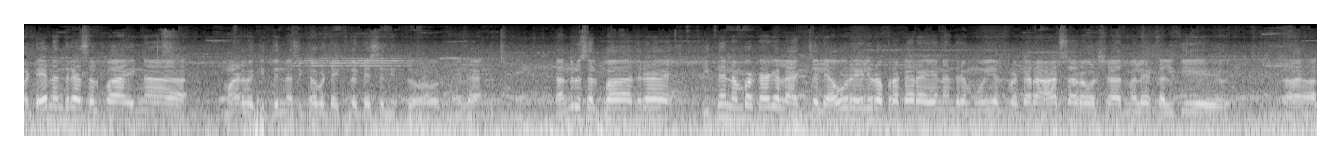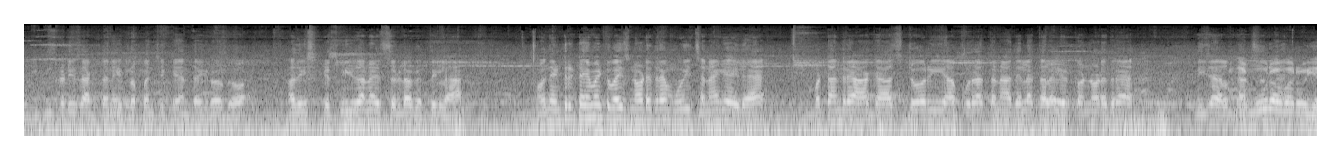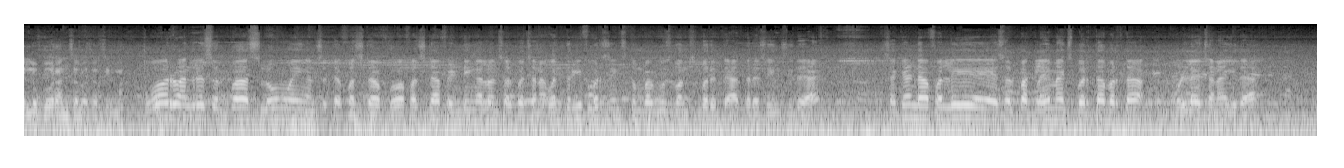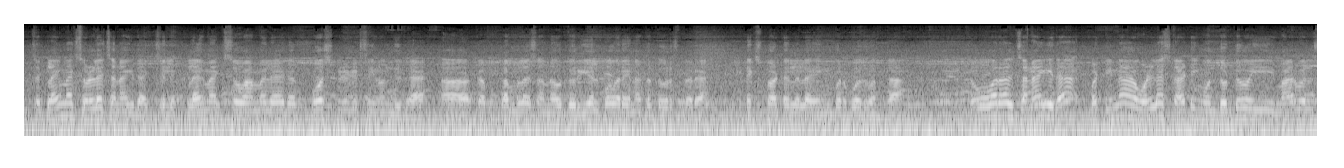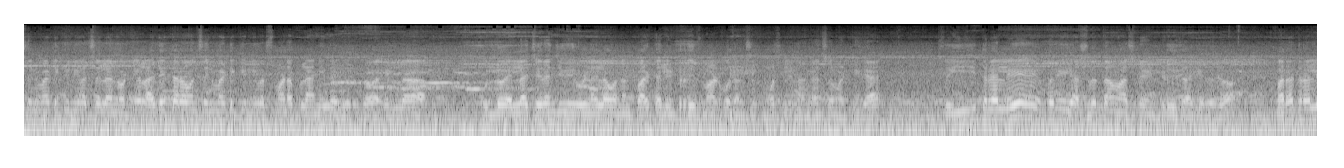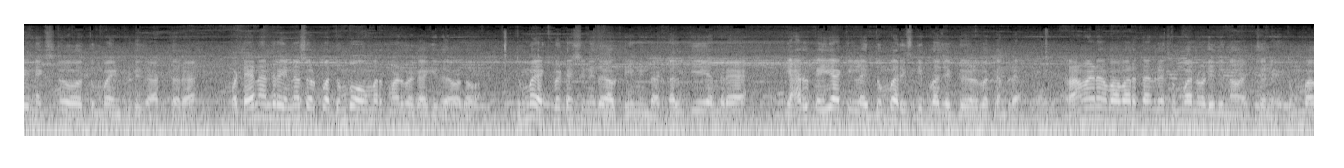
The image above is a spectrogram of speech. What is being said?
But ಏನಂದರೆ ಸ್ವಲ್ಪ ಇನ್ನೂ ಮಾಡಬೇಕಿತ್ತು, ಇನ್ನೂ ಸಿಕ್ಕಾಪಟ್ಟೆ ಎಕ್ಸ್ಪೆಕ್ಟೇಷನ್ ಇತ್ತು ಅವ್ರ ಮೇಲೆ. ಅಂದರೂ ಸ್ವಲ್ಪ ಅಂದರೆ ಇದನ್ನೇ ನಂಬೋಕ್ಕಾಗಲ್ಲ ಆ್ಯಕ್ಚುಲಿ ಅವ್ರು ಹೇಳಿರೋ ಪ್ರಕಾರ ಏನಂದರೆ ಮೂವಿಯಲ್ಲಿ ಪ್ರಕಾರ ಆರು ಸಾವಿರ ವರ್ಷ ಆದಮೇಲೆ ಕಲ್ಕಿ ಇಂಟ್ರೊಡ್ಯೂಸ್ ಆಗ್ತಾನೆ ಈ ಪ್ರಪಂಚಕ್ಕೆ ಅಂತ ಇರೋದು. ಅದು ಇಷ್ಟು ಸುಳ್ಳೋ ಗೊತ್ತಿಲ್ಲ. ಒಂದು ಎಂಟರ್ಟೈನ್ಮೆಂಟ್ ವೈಸ್ ನೋಡಿದ್ರೆ ಮೂವಿ ಚೆನ್ನಾಗೇ ಇದೆ. ಬಟ್ ಅಂದರೆ ಆಗ ಸ್ಟೋರಿ ಆ ಪುರಾತನ ಅದೆಲ್ಲ ತಲೆಯಲ್ಲಿ ಇಟ್ಕೊಂಡು ನೋಡಿದ್ರೆ ನಿಜ ಮೂರು ಅವರು ಎಲ್ಲೂ ಬೋರ್ ಅನ್ಸಲ್ವ ಸರ್ ಸಿನಿಮಾ? ಓವರು ಅಂದರೆ ಸ್ವಲ್ಪ ಸ್ಲೋ ಮೂವಿಂಗ್ ಅನ್ಸುತ್ತೆ. ಫಸ್ಟ್ ಹಾಫ್ ಫಸ್ಟ್ ಹಾಫ್ ಎಂಡಿಂಗಲ್ಲಿ ಒಂದು ಸ್ವಲ್ಪ ಚೆನ್ನಾಗಿ ಒಂದು ತ್ರೀ ಫೋರ್ ಸೀನ್ಸ್ ತುಂಬ ಗೂಸ್ ಬಂಪ್ಸ್ ಬರುತ್ತೆ ಆ ಥರ ಸೀನ್ಸ್ ಇದೆ. ಸೆಕೆಂಡ್ ಹಾಫಲ್ಲಿ ಸ್ವಲ್ಪ ಕ್ಲೈಮ್ಯಾಕ್ಸ್ ಬರ್ತಾ ಬರ್ತಾ ಒಳ್ಳೆ ಚೆನ್ನಾಗಿದೆ. ಸೊ ಕ್ಲೈಮ್ಯಾಕ್ಸ್ ಒಳ್ಳೆ ಚೆನ್ನಾಗಿದೆ ಆ್ಯಕ್ಚುಲಿ ಕ್ಲೈಮ್ಯಾಕ್ಸು ಆಮೇಲೆ ಪೋಸ್ಟ್ ಕ್ರೆಡಿಟ್ಸ್ ಇನ್ನೊಂದಿದೆ ಒಂದಿದೆ. ಅನ್ನೋದು ರಿಯಲ್ ಪವರ್ ಏನಂತ ತೋರಿಸ್ತಾರೆ. ನೆಕ್ಸ್ಟ್ ಪಾರ್ಟಲ್ಲೆಲ್ಲ ಹೆಂಗೆ ಬರ್ಬೋದು ಅಂತ. ಸೊ ಓವರಾಲ್ ಚೆನ್ನಾಗಿದೆ ಬಟ್ ಇನ್ನು ಒಳ್ಳೆ ಸ್ಟಾರ್ಟಿಂಗ್ ಒಂದು ದೊಡ್ಡ ಈ ಮಾರ್ವೆಲ್ ಸಿನಿಮ್ಯಾಟಿಕ್ ಯೂನಿವರ್ಸ್ ಎಲ್ಲ ನೋಡ್ತೀವಲ್ಲ, ಅದೇ ಥರ ಒಂದು ಸಿನಿಮಾಟಿಕ್ ಯೂನಿವರ್ಸ್ ಮಾಡೋ ಪ್ಲಾನ್ ಇದೆ ಇವ್ರದ್ದು ಎಲ್ಲ ಫುಲ್ಲು ಎಲ್ಲ ಚಿರಂಜೀವಿಗಳನ್ನೆಲ್ಲ ಒಂದೊಂದು ಪಾರ್ಟಲ್ಲಿ ಇಂಟ್ರೊಡ್ಯೂಸ್ ಮಾಡ್ಬೋದು ಅನ್ಸುತ್ತೆ ಮೋಸ್ಟ್ಲಿ ನಂಗೆ ಅನ್ಸೋ ಮಟ್ಟಿಗೆ ಸೊ ಇದರಲ್ಲಿ ಬರೀ ಅಶ್ವತ್ಥಾಮ ಅಷ್ಟೇ ಇಂಟ್ರೊಡ್ಯೂಸ್ ಆಗಿರೋದು. ಬರೋದ್ರಲ್ಲಿ ನೆಕ್ಸ್ಟು ತುಂಬ ಇಂಟ್ರೊಡ್ಯೂಸ್ ಆಗ್ತಾರೆ. ಬಟ್ ಏನಂದರೆ ಇನ್ನೂ ಸ್ವಲ್ಪ ತುಂಬ ಹೋಮ್ವರ್ಕ್ ಮಾಡಬೇಕಾಗಿದೆ ಅವರು ತುಂಬ ಎಕ್ಸ್ಪೆಕ್ಟೇಷನ್ ಇದೆ ಅವ್ರ ಟೀಮಿಂದ ಕಲ್ಕಿ ಅಂದರೆ ಯಾರು ಕೈ ಹಾಕಿಲ್ಲ. ಇದು ತುಂಬ ರಿಸ್ಕಿ ಪ್ರಾಜೆಕ್ಟ್ ಹೇಳ್ಬೇಕಂದ್ರೆ. ರಾಮಾಯಣ ಮಹಾಭಾರತ ಅಂದರೆ ತುಂಬ ನೋಡಿದ್ದೀವಿ ನಾವು ಆ್ಯಕ್ಚುಲಿ ತುಂಬ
